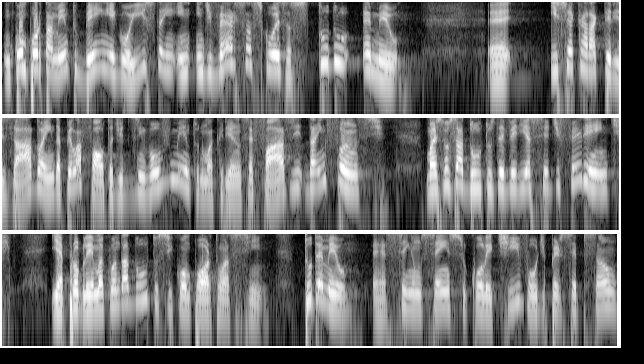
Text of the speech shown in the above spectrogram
Um comportamento bem egoísta em, em, em diversas coisas, tudo é meu. É, isso é caracterizado ainda pela falta de desenvolvimento numa criança, é fase da infância. Mas nos adultos deveria ser diferente. E é problema quando adultos se comportam assim. Tudo é meu, é, sem um senso coletivo ou de percepção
